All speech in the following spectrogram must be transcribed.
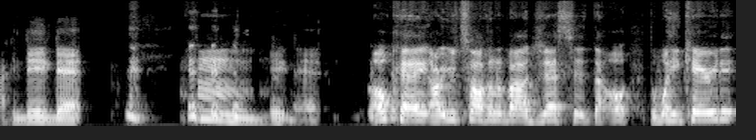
I can dig that. Hmm. Dig that. Okay, are you talking about just his, the oh, the way he carried it?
